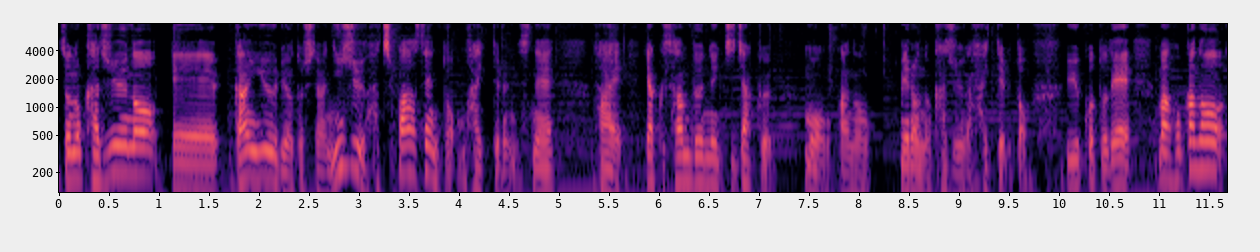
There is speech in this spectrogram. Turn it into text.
その果汁の、えー、含有量としては28%も入ってるんですね。はい。約3分の1弱、もう、あの、メロンの果汁が入っているということで、まあ他の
